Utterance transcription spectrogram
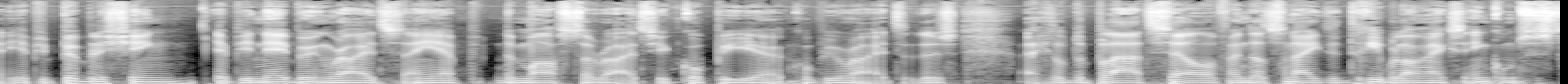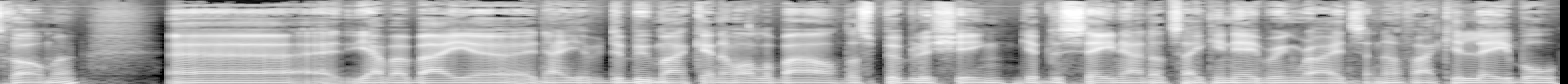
je hebt je publishing, je hebt je neighboring rights en je hebt de master rights, je copy, eh, copyright. Dus echt op de plaat zelf. En dat zijn eigenlijk de drie belangrijkste inkomstenstromen. Eh, ja, waarbij je, nou, de Buma kennen we allemaal, dat is publishing. Je hebt de Sena, dat eigenlijk je neighboring rights. En dan vaak je label,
